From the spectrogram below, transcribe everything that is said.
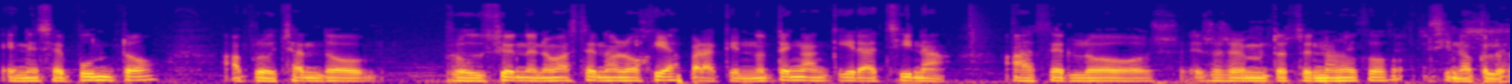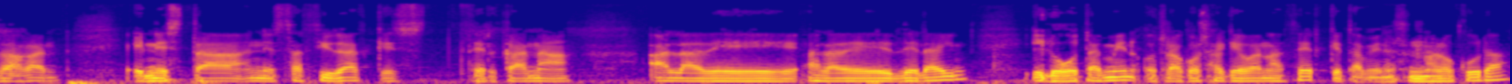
en ese punto, aprovechando producción de nuevas tecnologías para que no tengan que ir a China a hacer los, esos elementos tecnológicos, sino que los hagan en esta, en esta ciudad que es cercana a la de a la de, de y luego también otra cosa que van a hacer que también es una locura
